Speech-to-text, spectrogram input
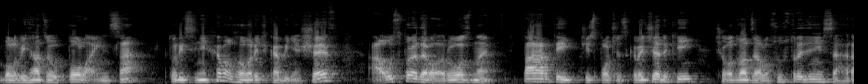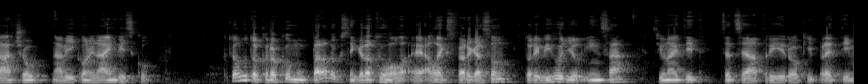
bol vyhádzov Paula Inca, ktorý si nechával hovoriť v kabine šéf a usporiadával rôzne párty či spoločenské večerky, čo odvádzalo sústredenie sa hráčov na výkony na ihrisku. K tomuto kroku mu paradoxne gratuloval aj Alex Ferguson, ktorý vyhodil Inca z United cca 3 roky predtým.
